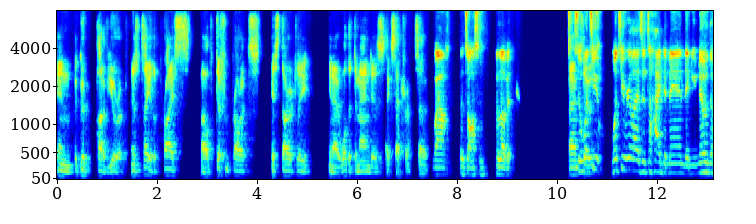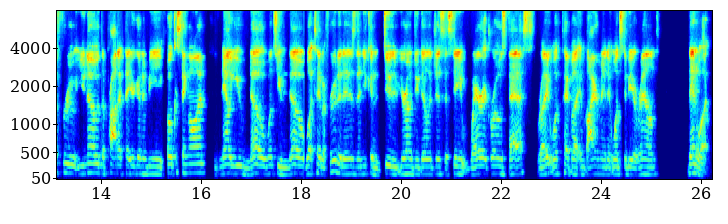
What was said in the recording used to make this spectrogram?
in a good part of Europe. And it'll tell you the price of different products historically, you know, what the demand is, etc. So wow, that's awesome. I love it. Um, so, so once you once you realize it's a high demand, then you know the fruit, you know the product that you're going to be focusing on. Now you know, once you know what type of fruit it is, then you can do your own due diligence to see where it grows best, right? What type of environment it wants to be around. Then what?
